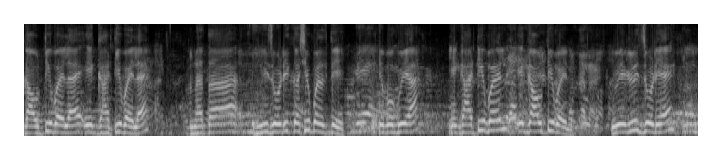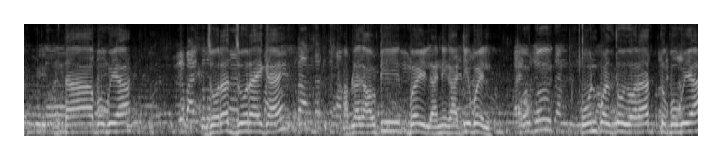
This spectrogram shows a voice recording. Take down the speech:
गावठी बैल आहे एक घाटी बैल आहे. आणि आता ही जोडी कशी पळते ते बघूया. एक घाटी बैल एक गावठी बैल. वेगळीच जोडी आहे. आता बघूया. जोरात जोर आहे काय? आपला गावठी बैल आणि घाटी बैल. कोण पळतो जोरात तो बघूया.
